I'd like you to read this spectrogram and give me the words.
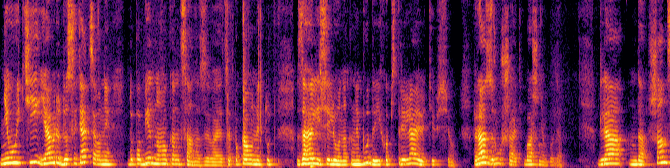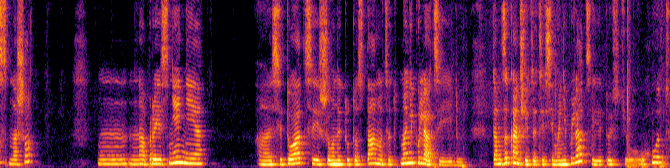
Не уйти, я говорю, досидяться вони до побідного кінця називається. Поки у них тут взагалі сільонок не буде, їх обстріляють і все. Розрушать, башня буде. Для да, шанс на що? На прояснення ситуації, що вони тут остануться. Тут маніпуляції йдуть. Там закінчуються ці всі маніпуляції, тобто уход.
